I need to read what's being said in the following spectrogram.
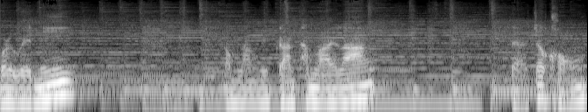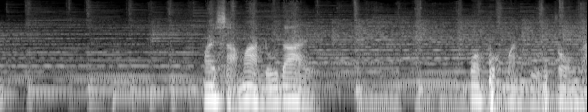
บริเวณนี้กำลังมีการทำลายล้าง แต่เจ้าของ ไม่สามารถรู้ได้ ว่าพวกมันอยู่ตรงไหน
